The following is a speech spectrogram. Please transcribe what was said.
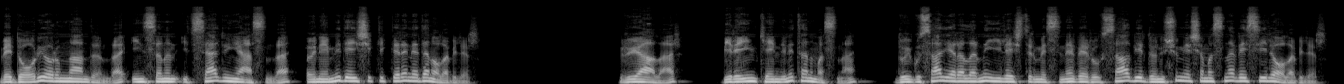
ve doğru yorumlandığında insanın içsel dünyasında önemli değişikliklere neden olabilir. Rüyalar, bireyin kendini tanımasına, duygusal yaralarını iyileştirmesine ve ruhsal bir dönüşüm yaşamasına vesile olabilir.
